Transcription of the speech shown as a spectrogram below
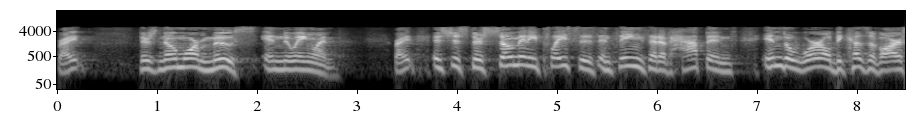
right? There's no more moose in New England right? It's just there's so many places and things that have happened in the world because of our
